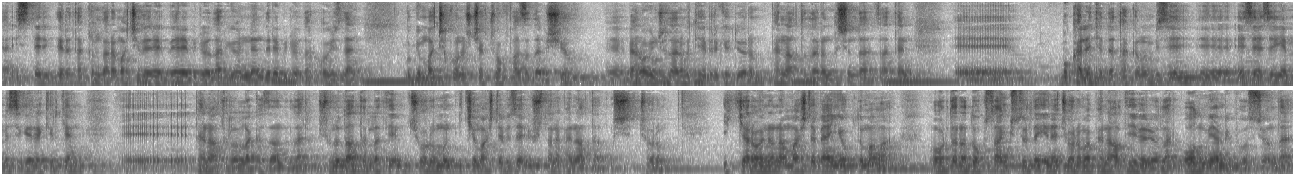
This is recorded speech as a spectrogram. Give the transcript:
Yani istedikleri takımlara maçı vere- verebiliyorlar, yönlendirebiliyorlar. O yüzden bugün maçı konuşacak çok fazla da bir şey yok. Eee, ben oyuncularımı tebrik ediyorum. Penaltıların dışında zaten eee, bu kalitede takımın bizi eee, eze eze yenmesi gerekirken eee, penaltılarla kazandılar. Şunu da hatırlatayım. Çorum'un iki maçta bize üç tane penaltı atmış Çorum. İlk yarı oynanan maçta ben yoktum ama orada da 90 küsürde yine Çorum'a penaltıyı veriyorlar. Olmayan bir pozisyonda.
